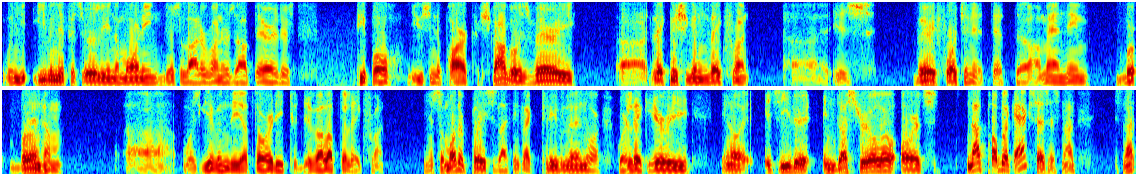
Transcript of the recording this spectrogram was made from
when you, even if it's early in the morning. There's a lot of runners out there. There's people using the park. Chicago is very uh, Lake Michigan lakefront uh, is very fortunate that uh, a man named Burnham uh, was given the authority to develop the lakefront. You know, some other places, I think like Cleveland or where Lake Erie, you know, it's either industrial or it's not public access. It's not it's not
